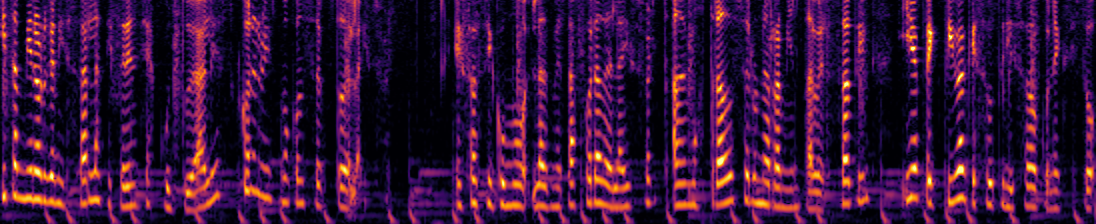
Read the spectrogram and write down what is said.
y también organizar las diferencias culturales con el mismo concepto del iceberg. Es así como la metáfora del iceberg ha demostrado ser una herramienta versátil y efectiva que se ha utilizado con éxito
